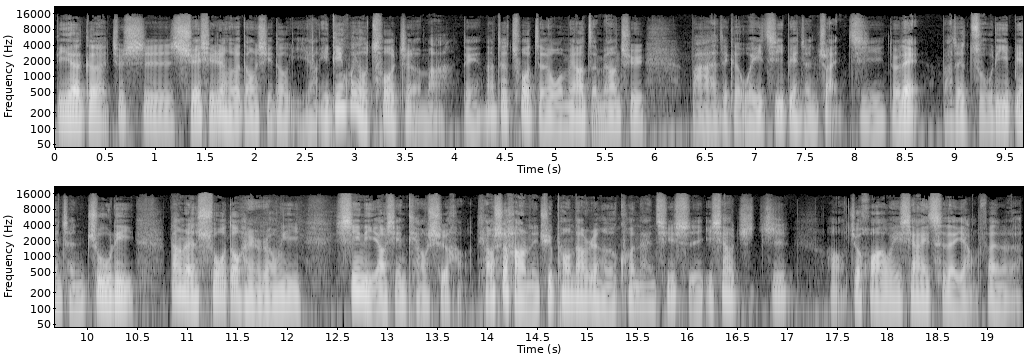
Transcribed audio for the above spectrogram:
第二个就是学习任何东西都一样，一定会有挫折嘛，对，那这挫折我们要怎么样去把这个危机变成转机，对不对？把这阻力变成助力，当然说都很容易，心里要先调试好，调试好，你去碰到任何困难，其实一笑置之，哦，就化为下一次的养分了。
